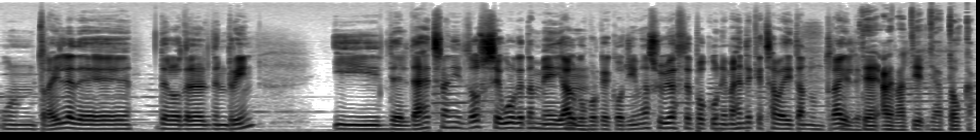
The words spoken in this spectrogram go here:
un trailer de, de lo del Elden Ring. Y del Death Stranding 2 seguro que también hay algo, Mm. porque Kojima subió hace poco una imagen de que estaba editando un trailer. Tiene- Además, ya toca.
